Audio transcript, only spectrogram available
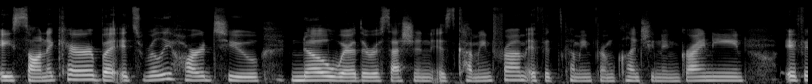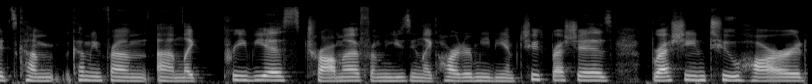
a Sonicare, but it's really hard to know where the recession is coming from. If it's coming from clenching and grinding, if it's come coming from um, like previous trauma from using like harder medium toothbrushes, brushing too hard.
